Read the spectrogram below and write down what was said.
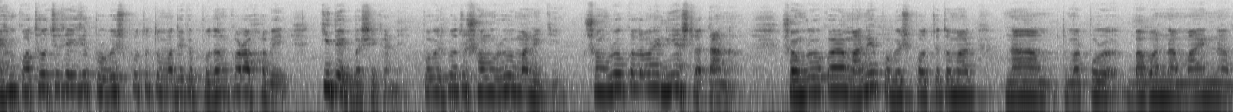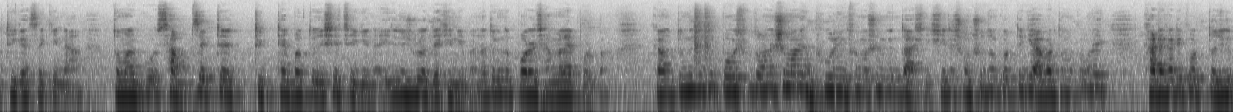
এখন কথা হচ্ছে যে, এই যে প্রবেশপত্র তোমাদেরকে প্রদান করা হবে, কি দেখবা সেখানে? প্রবেশপত্র সংগ্রহ মানে কি? সংগ্রহ করলে মানে নিয়ে আসলা? তা না। সংগ্রহ করা মানে প্রবেশপত্রে তোমার নাম, তোমার বাবার নাম, মায়ের নাম ঠিক আছে কি না তোমার সাবজেক্টে ঠিকঠাক মতো এসেছে কি না এই জিনিসগুলো দেখে নিবা না তো কিন্তু পরে ঝামেলায় পড়বা। কারণ তুমি যদি প্রবেশপত্র, অনেক সময় অনেক ভুল ইনফরমেশন কিন্তু আসে, সেটা সংশোধন করতে গিয়ে আবার তোমাকে অনেক খাটাখাটি করতে হয়, যদি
